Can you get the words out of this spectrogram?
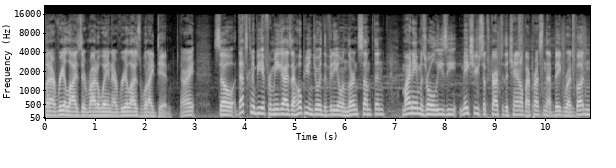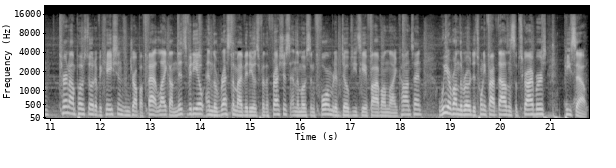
but i realized it right away and i realized what i did all right so that's going to be it for me, guys. I hope you enjoyed the video and learned something. My name is Rolleezy. Make sure you subscribe to the channel by pressing that big red button. Turn on post notifications and drop a fat like on this video and the rest of my videos for the freshest and the most informative dope GTA 5 online content. We are on the road to 25,000 subscribers. Peace out.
